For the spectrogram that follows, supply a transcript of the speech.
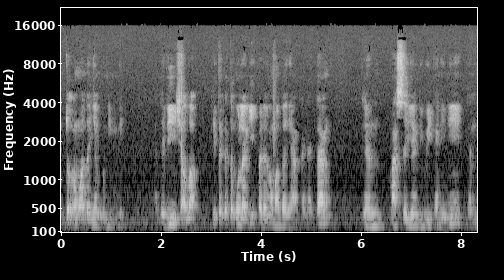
untuk Ramadan yang unik ini. Uh, jadi insya-Allah kita ketemu lagi pada Ramadan yang akan datang. Dan masa yang diberikan ini dan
